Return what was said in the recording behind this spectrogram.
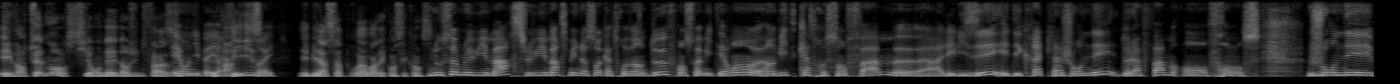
éventuellement, si on est dans une phase de crise, eh bien, ça pourrait avoir des conséquences. Nous sommes le 8 mars. Le 8 mars 1982, François Mitterrand euh, invite 400 femmes euh, à l'Élysée et décrète la journée de la femme en France. Journée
